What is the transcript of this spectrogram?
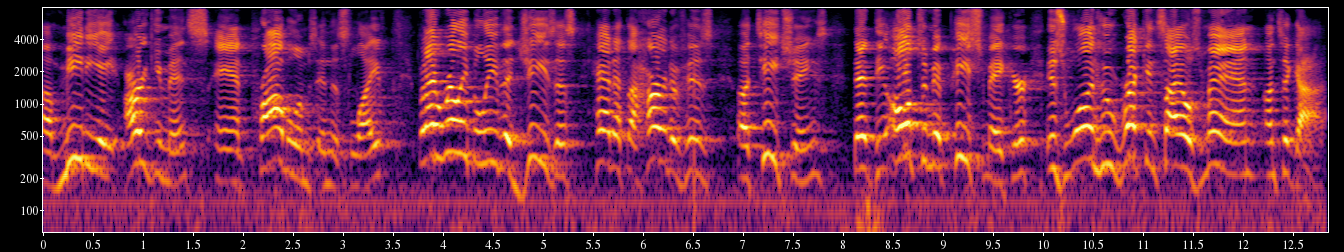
uh, mediate arguments and problems in this life. But I really believe that Jesus had at the heart of his uh, teachings that the ultimate peacemaker is one who reconciles man unto God.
